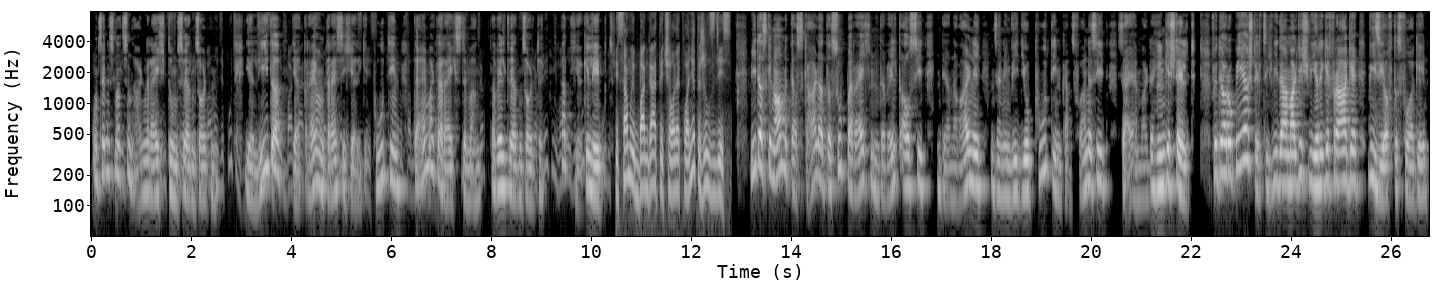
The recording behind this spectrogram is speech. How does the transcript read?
und seines nationalen Reichtums werden sollten. Ihr Leader, der 33-jährige Putin, der einmal der reichste Mann der Welt werden sollte, hat hier gelebt. И самый богатый человек планеты жил здесь. Wie das genau mit der Skala der Superreichen in der Welt aussieht, in der Nawalny in seinem Video Putin ganz vorne sieht, sei einmal dahingestellt. Für die Europäer stellt sich wieder einmal die schwierige Frage, wie sie auf das Vorgehen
